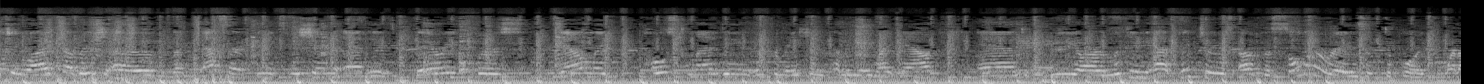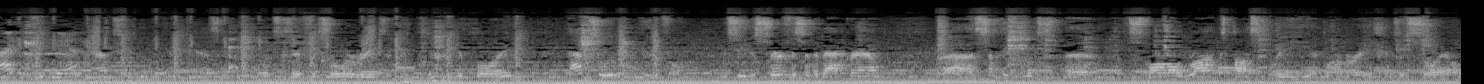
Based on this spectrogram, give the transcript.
Watching live coverage of the NASA Phoenix mission and its very first downlink post-landing information coming in right now. And we are looking at pictures of the solar arrays deployed from what I can see, Dan. Absolutely fantastic. It looks as if the solar arrays are completely deployed. Absolutely beautiful. We see the surface in the background. Uh, something that looks uh, small rocks, possibly agglomerations of soil.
